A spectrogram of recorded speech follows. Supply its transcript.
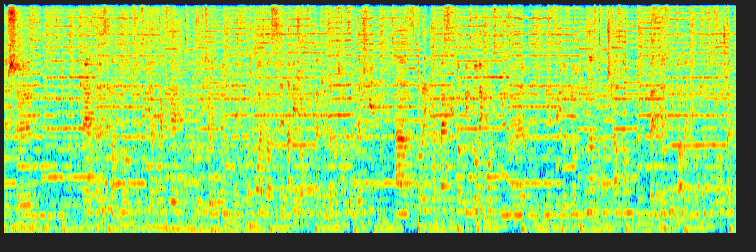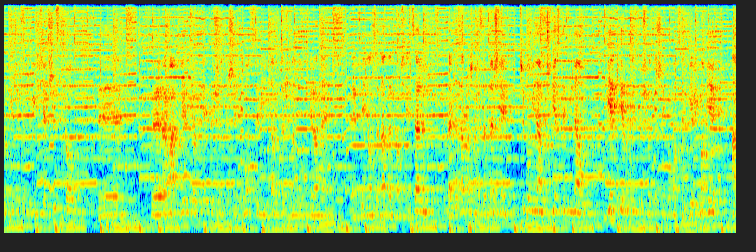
też przejazd drezyną. To wszystkie atrakcje oczywiście będziemy informować Was na bieżąco, także zapraszamy serdecznie. A z kolejnych atrakcji to w Wielkowie Polskim e, między godziną 12 a 13 będzie zumba, będzie można się poruszać, poćwiczyć oczywiście wszystko e, w ramach Wielkiej Orkiestry Świątecznej Pomocy i tam też będą zbierane e, pieniądze na ten właśnie cel. Także zapraszamy serdecznie. Przypominam 30 finał Wielkiej Orkiestry Świątecznej Pomocy w Wielichowie, a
